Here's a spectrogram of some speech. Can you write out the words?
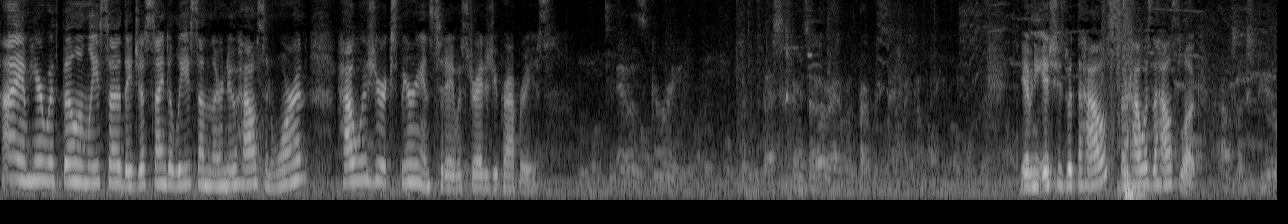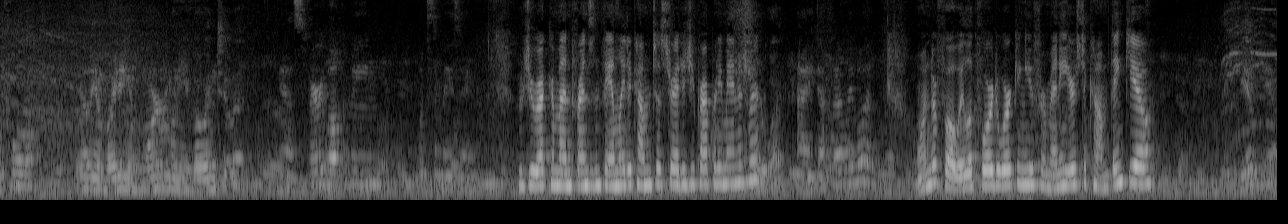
Hi, I'm here with Bill and Lisa. They just signed a lease on their new house in Warren. How was your experience today with Strategy Properties? It was great. Best experience I've ever had with a property management company. You have any issues with the house, or how was the house look? House looks beautiful, really inviting and warm when you go into it. Yes, very welcoming. Looks amazing. Would you recommend friends and family to come to Strategy Property Management? Sure would. I definitely would. Wonderful. We look forward to working you for many years to come. Thank you. Thank you.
